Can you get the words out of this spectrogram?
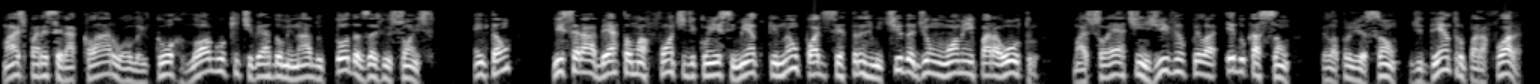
mas parecerá claro ao leitor logo que tiver dominado todas as lições. Então, lhe será aberta uma fonte de conhecimento que não pode ser transmitida de um homem para outro, mas só é atingível pela educação, pela projeção de dentro para fora,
